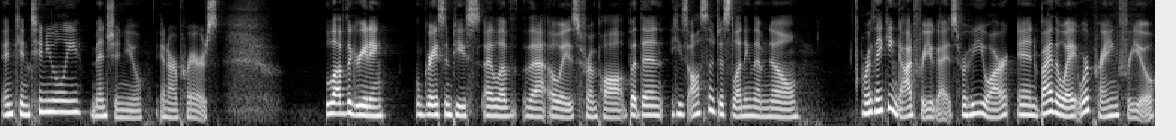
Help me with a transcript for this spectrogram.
and continually mention you in our prayers. Love the greeting. Grace and peace. I love that always from Paul. But then he's also just letting them know we're thanking God for you guys, for who you are. And by the way, we're praying for you.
